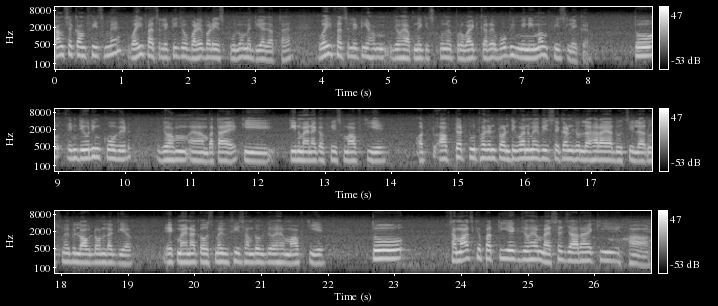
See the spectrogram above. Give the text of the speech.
कम से कम फ़ीस में वही फैसिलिटी जो बड़े बड़े स्कूलों में दिया जाता है, वही फैसिलिटी हम जो है अपने स्कूल में प्रोवाइड कर रहे हैं, वो भी मिनिमम फ़ीस लेकर। तो इन ड्यूरिंग कोविड जो हम बताए कि तीन महीने का फ़ीस माफ़ किए और आफ्टर 2021 में भी सेकंड जो लहर आया, दूसरी लहर, उसमें भी लॉकडाउन लग गया। एक महीना का उसमें भी फ़ीस हम लोग जो है माफ़ किए। तो समाज के प्रति एक जो है मैसेज जा रहा है कि हाँ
